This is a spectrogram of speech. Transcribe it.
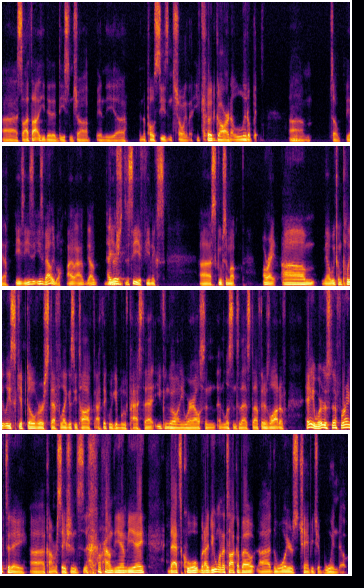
Uh, so I thought he did a decent job in the uh, in the postseason, showing that he could guard a little bit. Um, so yeah, he's he's, he's valuable. I, I, I'll be interested to see if Phoenix uh, scoops him up. All right. Um, you know, we completely skipped over Steph legacy talk. I think we can move past that. You can go anywhere else and, and listen to that stuff. There's a lot of, hey, where does Steph rank today? Uh, conversations around the NBA. That's cool. But I do want to talk about uh, the Warriors championship window.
